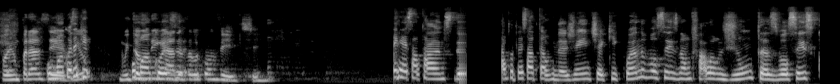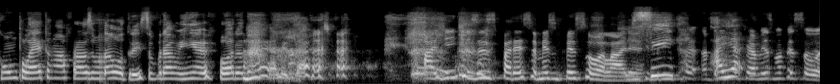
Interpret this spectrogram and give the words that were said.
Foi um prazer, Uma coisa viu? que- Muito obrigada coisa- pelo convite. ressaltar antes de para o pessoal que tá ouvindo a gente é que quando vocês não falam juntas, vocês completam a frase uma da outra. Isso pra mim é fora da realidade. A gente às vezes parece a mesma pessoa, Lara. Sim, A aí Bia a- que é a mesma pessoa.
